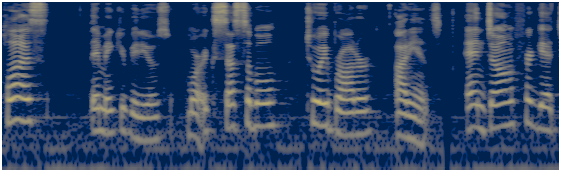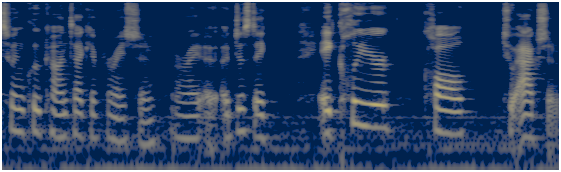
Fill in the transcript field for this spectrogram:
Plus, they make your videos more accessible to a broader audience. And don't forget to include contact information, all right? Just a, a clear call to action.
